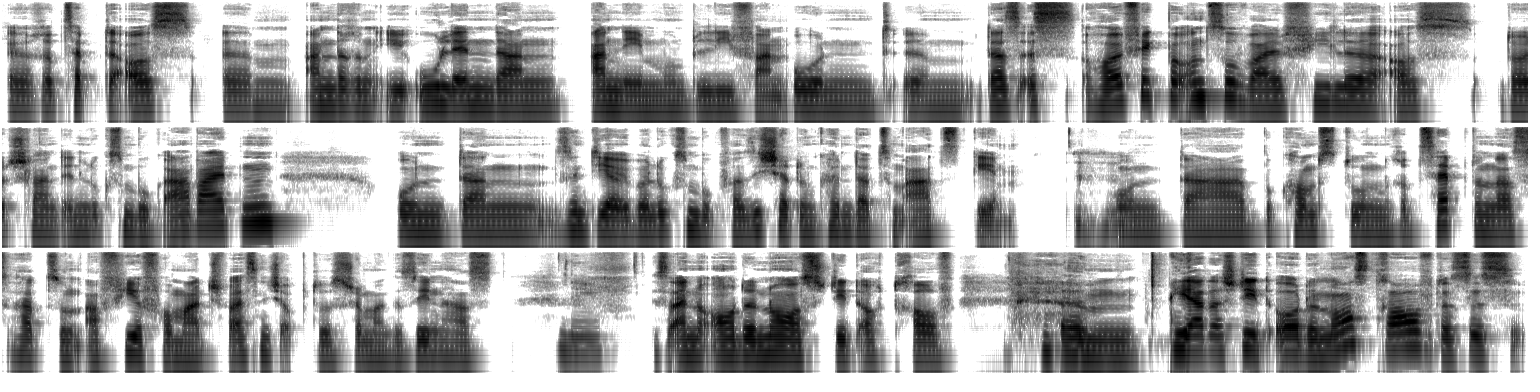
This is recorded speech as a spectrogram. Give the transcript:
äh, Rezepte aus ähm, anderen EU-Ländern annehmen und beliefern. Und ähm, das ist häufig bei uns so, weil viele aus Deutschland in Luxemburg arbeiten und dann sind die ja über Luxemburg versichert und können da zum Arzt gehen. Mhm. Und da bekommst du ein Rezept und das hat so ein A4-Format. Ich weiß nicht, ob du es schon mal gesehen hast. Nee. Ist eine Ordonnance, steht auch drauf. ähm, ja, da steht Ordonnance drauf. Das ist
